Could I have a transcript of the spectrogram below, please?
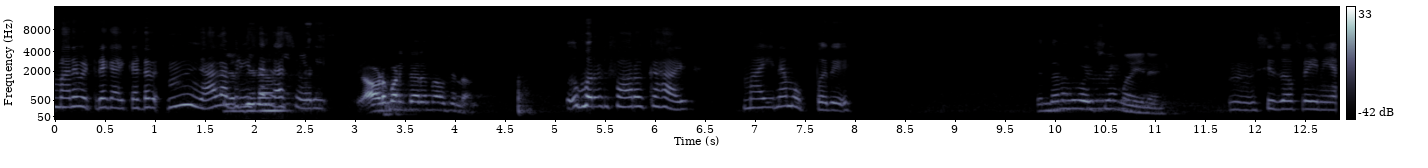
ഉമ്മാനെ വീട്ടിലേക്ക് അയക്കട്ടെ ഉം ഞാൻ ലബരീസ് എന്തിനാ? അല്ല സോറി അവിടെ പണിക്കാരൊന്നും ആവശ്യമില്ല. ഉമറുൽ ഫാറൂഖ് ഹായ്. മൈന മുപ്പത്. എന്താണ് അത് വൈശ്യ മൈന? ഷിസോഫ്രീനിയ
